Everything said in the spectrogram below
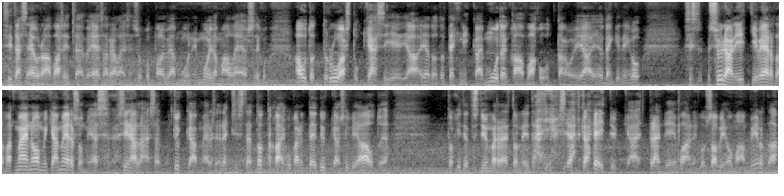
sitä seuraava sitten Esarialaisen sukupolvia ja muu, niin muita malleja, joissa niin autot ruostu käsiin ja, ja tota, tekniikka ei muutenkaan vakuuttanut. Ja, ja jotenkin niin kuin, siis sydän itki verta, vaikka mä en ole mikään mersumies sinällänsä, tykkään Mercedesistä. Totta kai kuka nyt ei tykkää hyviä autoja. Toki tietysti ymmärrän, että on niitä ihmisiä, jotka ei tykkää, että brändi ei vaan niin sovi omaan pirtaan.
